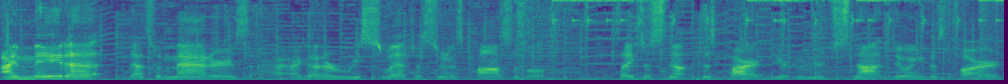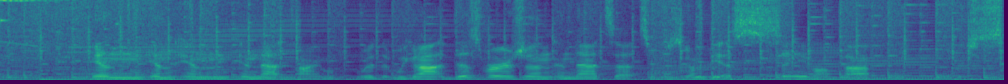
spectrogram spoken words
I made a, that's what matters, I, I gotta re-switch as soon as possible. It's like, just not, this part, you're, you're just not doing this part in, in, in, in that time. We got this version, and that's it. So there's gonna be a save on top, which is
